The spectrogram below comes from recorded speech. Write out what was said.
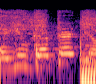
Yeah, you got that.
